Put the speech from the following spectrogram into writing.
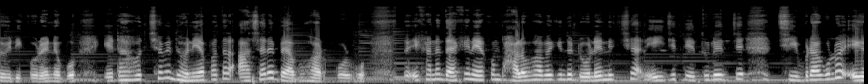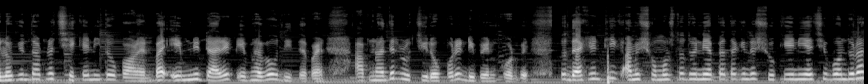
তৈরি করে নেব। এটা হচ্ছে আমি ধনিয়া পাতার আচারে ব্যবহার করব। তো এখানে দেখেন এরকম ভালোভাবে কিন্তু ডলে নিচ্ছে। আর এই যে তেঁতুলের যে ছিবড়াগুলো, এগুলো কিন্তু আপনারা ছেঁকে নিতেও পারেন বা এমনি ডাইরেক্ট এভাবেও দিতে পারেন। আপনাদের রুচির ওপরে ডিপেন্ড করবে। তো দেখেন ঠিক আমি সমস্ত ধনিয়া পাতা কিন্তু শুকিয়ে নিয়েছি বন্ধুরা।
